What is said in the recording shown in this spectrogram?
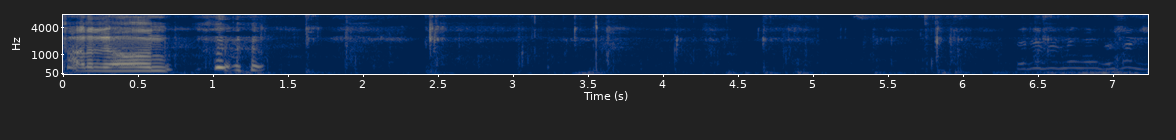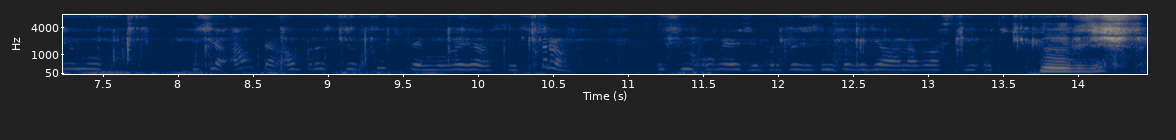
Pardon. Tedy by mi někdo řekl, že mu vyšel autem a uprostřed cesty mu vyhrál se strom. Už mu uvěří, protože jsem to viděla na vlastní oči. Hm, vidíš to.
